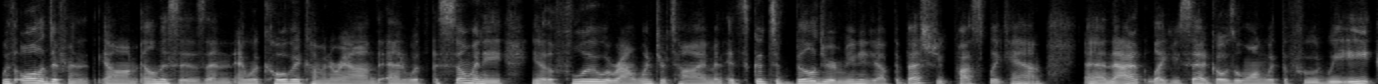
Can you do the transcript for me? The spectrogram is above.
with all the different um, illnesses and and with COVID coming around and with so many, you know, the flu around wintertime. And it's good to build your immunity up the best you possibly can. And that, like you said, goes along with the food we eat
